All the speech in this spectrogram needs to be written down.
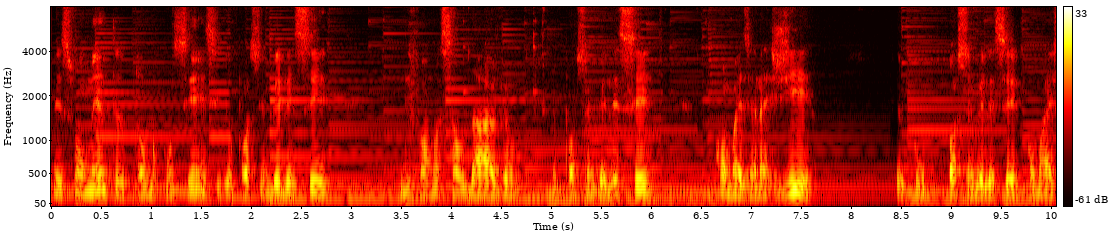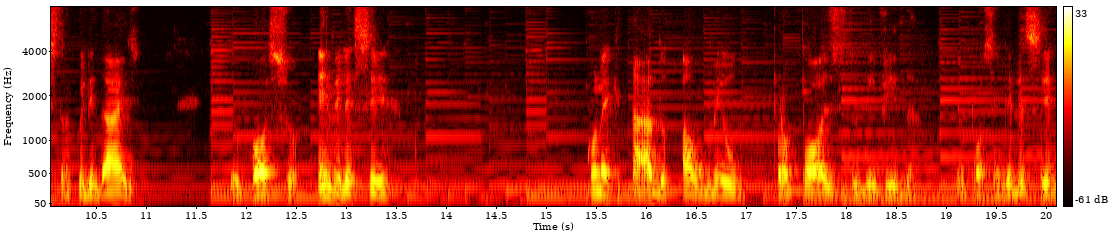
Nesse momento eu tomo consciência que eu posso envelhecer de forma saudável, eu posso envelhecer com mais energia, eu posso envelhecer com mais tranquilidade, eu posso envelhecer conectado ao meu propósito de vida, eu posso envelhecer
